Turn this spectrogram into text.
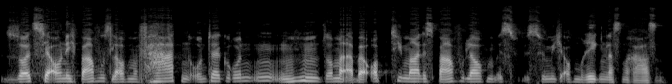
du sollst ja auch nicht barfuß laufen auf harten Untergründen, mhm, sondern aber optimales Barfußlaufen ist, ist für mich auf dem regenlassen Rasen.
